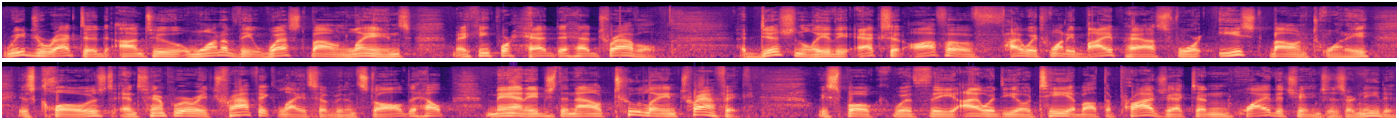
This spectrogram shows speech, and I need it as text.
redirected onto one of the westbound lanes, making for head-to-head travel. Additionally, the exit off of Highway 20 bypass for eastbound 20 is closed and temporary traffic lights have been installed to help manage the now two-lane traffic. We spoke with the Iowa DOT about the project and why the changes are needed.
